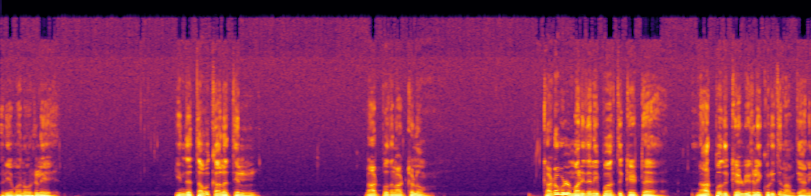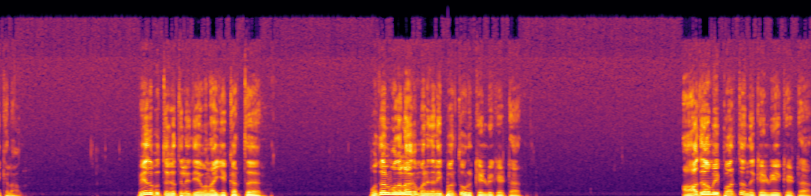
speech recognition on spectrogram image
பிரியமானவர்களே இந்த தவக்காலத்தில் நாற்பது நாட்களும் கடவுள் மனிதனை பார்த்து கேட்ட நாற்பது கேள்விகளை குறித்து நாம் தியானிக்கலாம். வேத புத்தகத்தில் தேவனாகிய கர்த்தர் முதல் முதலாக மனிதனை பார்த்து ஒரு கேள்வி கேட்டார். ஆதாமை பார்த்து அந்த கேள்வியை கேட்டார்.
